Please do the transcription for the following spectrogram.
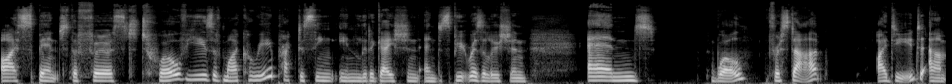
I spent the first 12 years of my career practicing in litigation and dispute resolution. And, well, for a start, I did. Um,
